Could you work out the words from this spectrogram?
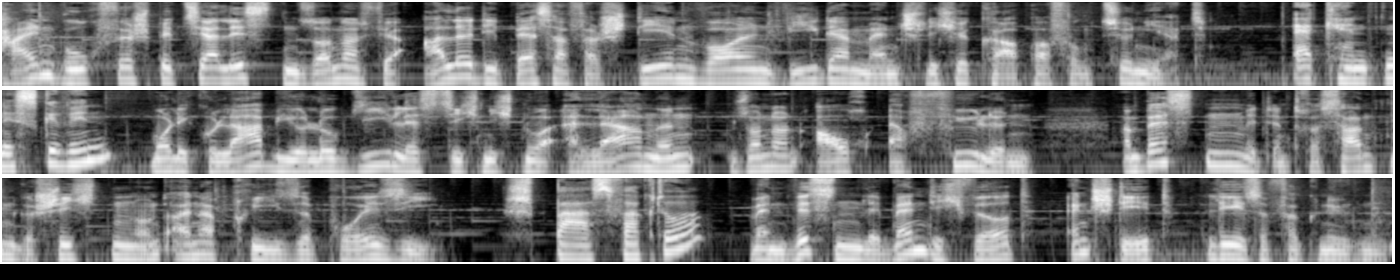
kein Buch für Spezialisten, sondern für alle, die besser verstehen wollen, wie der menschliche Körper funktioniert. Erkenntnisgewinn? Molekularbiologie lässt sich nicht nur erlernen, sondern auch erfühlen. Am besten mit interessanten Geschichten und einer Prise Poesie. Spaßfaktor? Wenn Wissen lebendig wird, entsteht Lesevergnügen.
